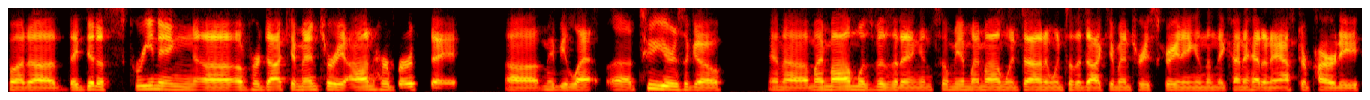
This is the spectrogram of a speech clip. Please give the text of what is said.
But uh, they did a screening uh, of her documentary on her birthday, uh, maybe la- uh, two years ago, and uh, my mom was visiting, and so me and my mom went down and went to the documentary screening, and then they kind of had an after party,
